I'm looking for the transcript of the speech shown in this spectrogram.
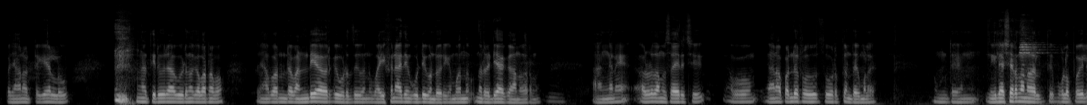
അപ്പോൾ ഞാൻ ഒറ്റയ്ക്കേ ഉള്ളൂ. അങ്ങനെ തിരൂരാ വീട് എന്നൊക്കെ പറഞ്ഞപ്പോൾ ഞാൻ പറഞ്ഞു വണ്ടി അവർക്ക് കൊടുത്ത് വൈഫിനെ ആദ്യം കൂട്ടി കൊണ്ടുവരും അപ്പോൾ ഒന്ന് റെഡി റെഡിയാക്കാമെന്ന് പറഞ്ഞു. അങ്ങനെ അവരോട് സംസാരിച്ച് അപ്പോൾ ഞാൻ അപ്പം എന്റെ സുഹൃത്തുണ്ട് നമ്മളെ. മറ്റേ നീലേശ്വരം എന്ന സ്ഥലത്ത് പുളപ്പോയിൽ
